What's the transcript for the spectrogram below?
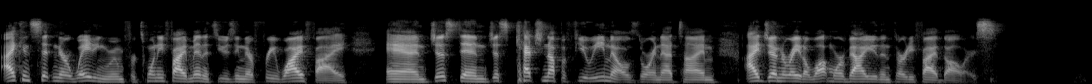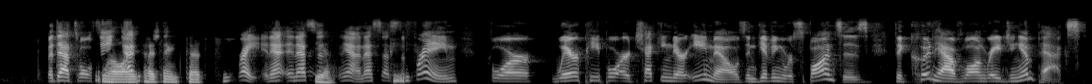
I can sit in their waiting room for 25 minutes using their free Wi-Fi, and just in just catching up a few emails during that time, I generate a lot more value than thirty-five dollars. But that's whole thing. Well, that, I, I, think that's right, and that, and that's the, yeah. yeah, and that's that's the frame for where people are checking their emails and giving responses that could have long-ranging impacts.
